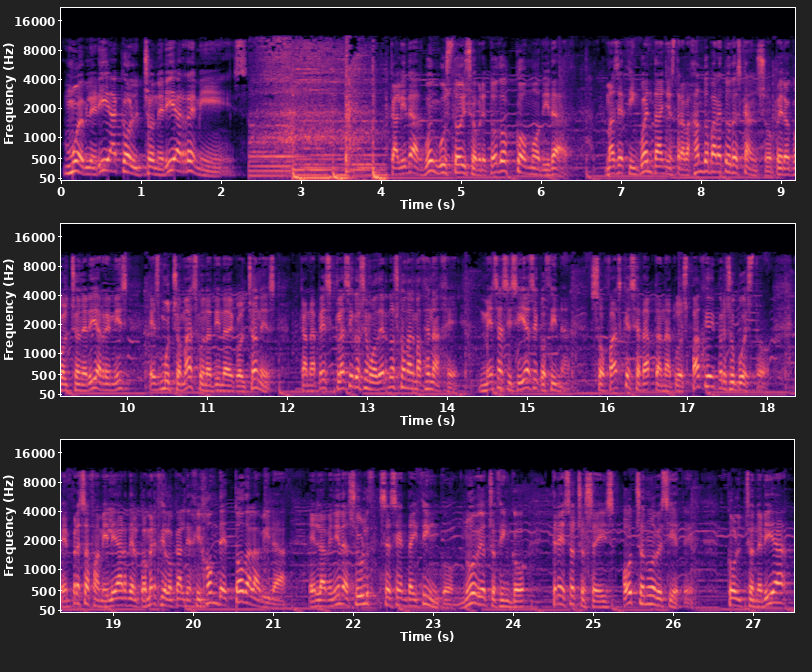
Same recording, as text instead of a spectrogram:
Mueblería Colchonería Remis. Calidad, buen gusto y sobre todo comodidad. Más de 50 años trabajando para tu descanso, pero Colchonería Remis es mucho más que una tienda de colchones. Canapés clásicos y modernos con almacenaje, mesas y sillas de cocina, sofás que se adaptan a tu espacio y presupuesto. Empresa familiar del comercio local de Gijón de toda la vida. En la avenida Sulz 65 985 386 897. Colchonería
